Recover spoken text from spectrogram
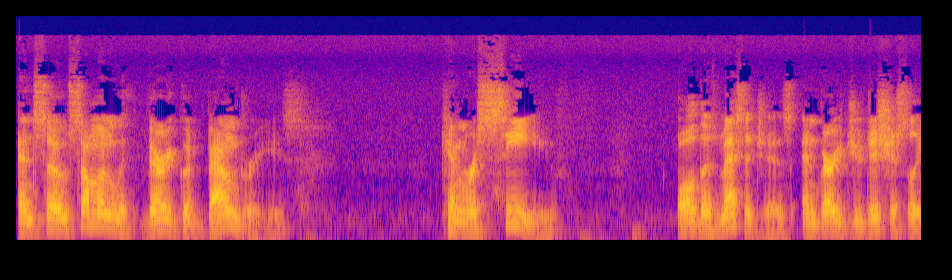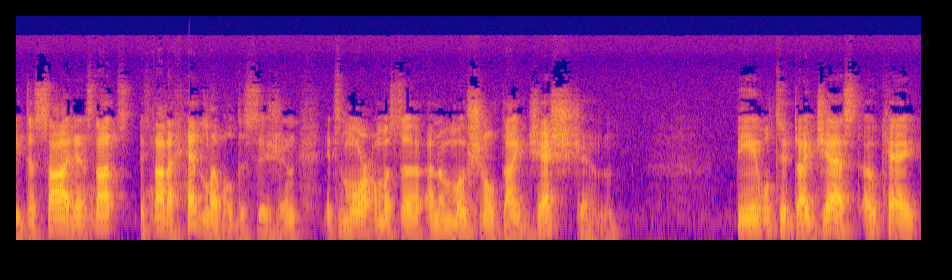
And so someone with very good boundaries can receive all those messages and very judiciously decide and it's not it's not a head level decision it's more almost a, an emotional digestion be able to digest okay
